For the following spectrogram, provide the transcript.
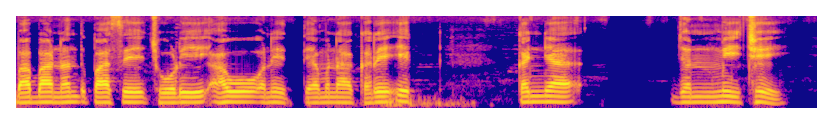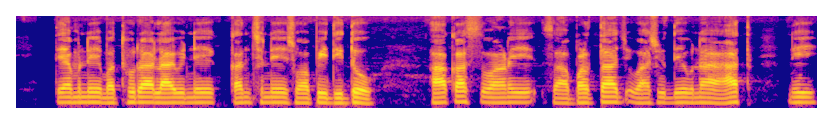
બાબા નંદ પાસે છોડી આવો અને તેમના ઘરે એક કન્યા જન્મી છે. તેમને મથુરા લાવીને કંસને સોંપી દીધો. આકાશવાણી સાંભળતા જ વાસુદેવના હાથની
